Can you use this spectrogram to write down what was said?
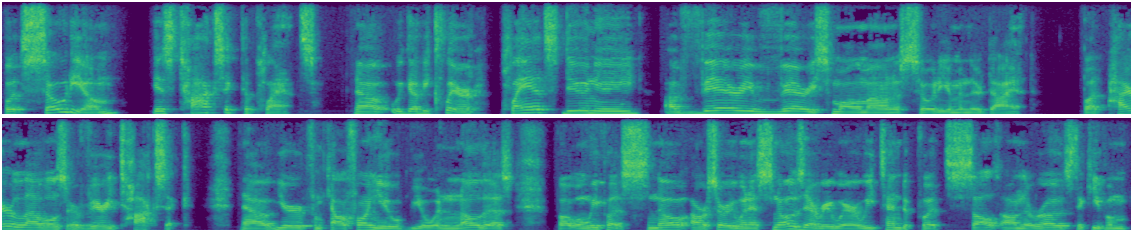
But sodium is toxic to plants. Now, we got to be clear plants do need a very, very small amount of sodium in their diet, but higher levels are very toxic. Now, you're from California, you, you wouldn't know this, but when we put snow, or sorry, when it snows everywhere, we tend to put salt on the roads to keep them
